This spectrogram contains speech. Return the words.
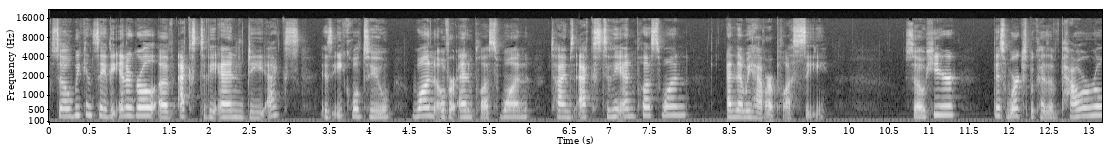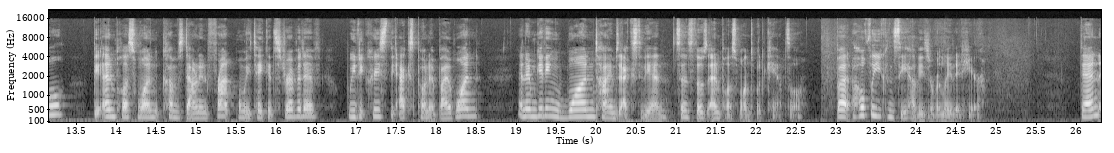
So we can say the integral of x to the n dx is equal to 1 over n plus 1 times x to the n plus 1, and then we have our plus c. So here, this works because of power rule, the n plus 1 comes down in front when we take its derivative. We decrease the exponent by 1, and I'm getting 1 times x to the n, since those n plus 1s would cancel. But hopefully you can see how these are related here. Then,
